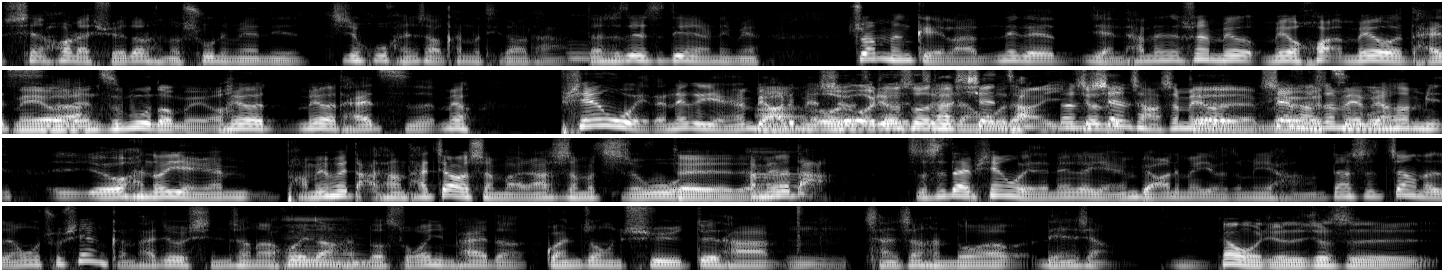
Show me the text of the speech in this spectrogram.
现后来学到的很多书里面，你几乎很少看到提到他。嗯但是这次电影里面专门给了那个演他的那个，虽然没有没有话没有台词啊，没有连字幕都没有。没有没有台词，没有。片尾的那个演员表里面啊是有这个我我就说他现场但是现场是没有，对对现场是没有，比方说名呃有很多演员旁边会打上他叫什么，然后是什么职务，对对对，他没有打，只是在片尾的那个演员表里面有这么一行。但是这样的人物出现，可能他就形成了会让很多索引派的观众去对他嗯，产生很多联想。嗯，但我觉得就是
